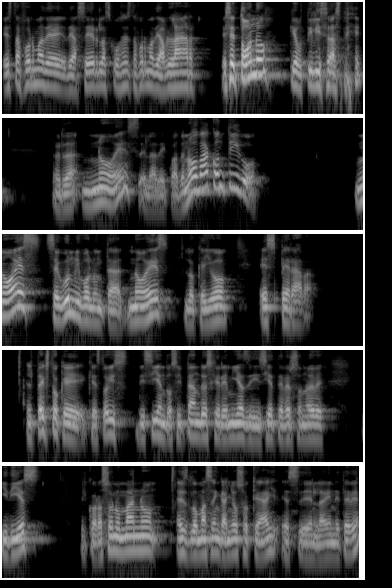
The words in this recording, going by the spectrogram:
esta forma de hacer las cosas, esta forma de hablar, ese tono que utilizaste, ¿verdad? No es el adecuado, no va contigo. no es según mi voluntad, no es lo que yo esperaba. El texto que, que estoy diciendo, citando, es Jeremías 17, verso 9 y 10. El corazón humano es lo más engañoso que hay, es en la NTV,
